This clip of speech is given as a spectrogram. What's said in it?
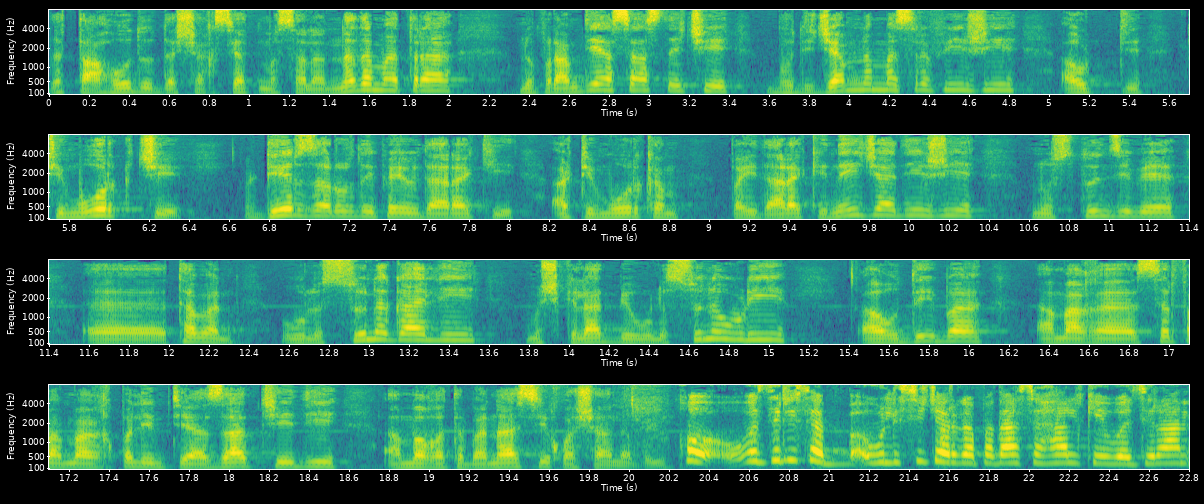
د تعهد د شخصیت مسله نه ده مطرح نو پر همدې اساس دی چې بودیجه هم نه مصرفیږي او ټیم ورک چې ډیر ضرور دی په اداره کې ټیم ورک هم په اداره کې نه ایجادیږي نو ستونزې به طبعا ولسونه ګالي مشکلات به ولسونه وړي او دوی به امغه صرف امغه خپل امتیازات چې دي امغه ته بناسي خوشاله وي خو وزیر صاحب ولسی جرګه په داسې حال کې وزیران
